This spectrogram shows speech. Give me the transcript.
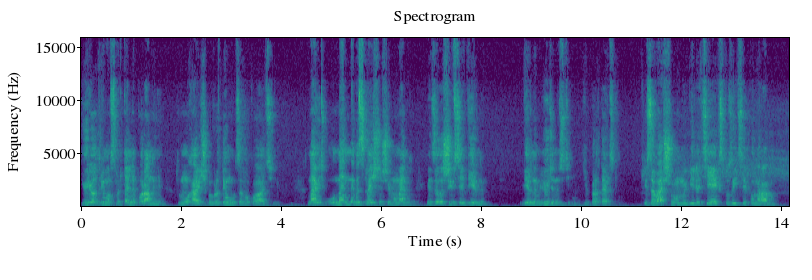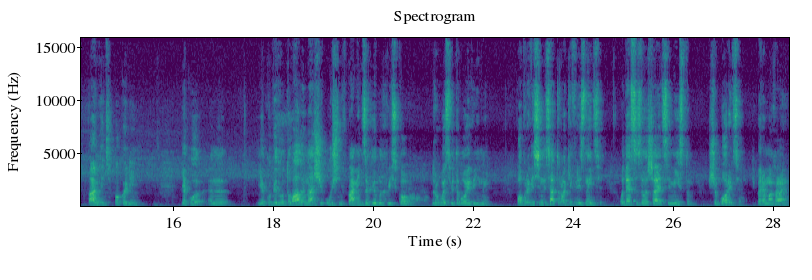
Юрій отримав смертельне поранення, допомагаючи побратиму з евакуацією. Навіть у найнебезпечніший момент він залишився вірним, вірним людяності і братерству. І завершуємо ми біля цієї експозиції панорами пам'ять поколінь, яку, е, яку підготували наші учні в пам'ять загиблих військових Другої світової війни. Попри 80 років різниці, Одеса залишається містом, що бореться і перемагає.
